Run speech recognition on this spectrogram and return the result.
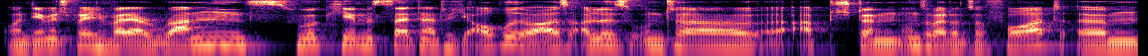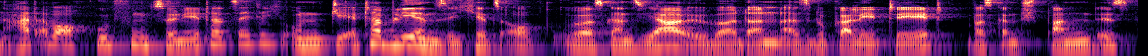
Und dementsprechend war der Run zur Kirmeszeit natürlich auch gut, aber ist alles unter Abständen und so weiter und so fort. Ähm, hat aber auch gut funktioniert tatsächlich und die etablieren sich jetzt auch über das ganze Jahr über dann als Lokalität, was ganz spannend ist.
